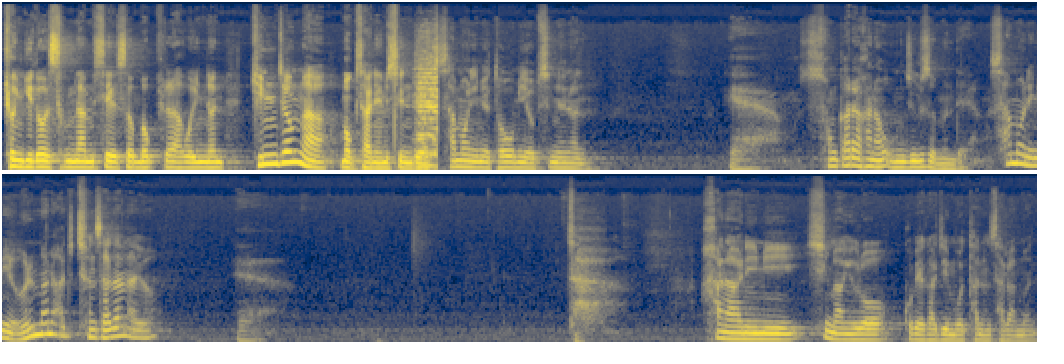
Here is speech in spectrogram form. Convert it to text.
경기도 성남시에서 목표를 하고 있는 김정하 목사님이신데 사모님의 도움이 없으면은 예, 손가락 하나 움직일 수 없는데 사모님이 얼마나 아주 천사잖아요. 예. 자, 하나님이 희망으로 고백하지 못하는 사람은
